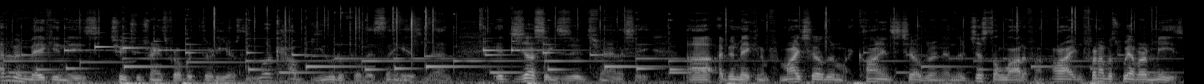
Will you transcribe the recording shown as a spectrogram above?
I've been making these choo-choo trains for over 30 years. Look how beautiful this thing is, man. It just exudes fantasy. Uh, I've been making them for my children, my clients' children, and they're just a lot of fun. All right, in front of us we have our mise.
